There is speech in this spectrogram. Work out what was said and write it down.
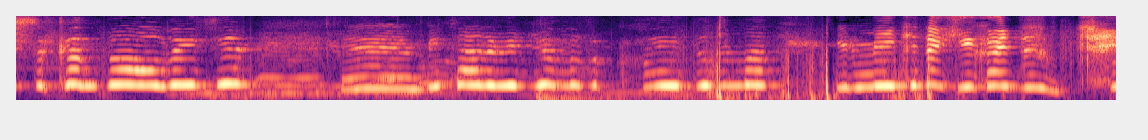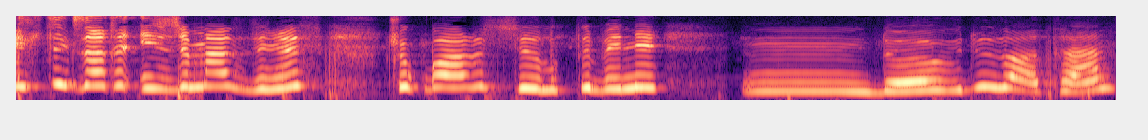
bir sıkıntı olduğu için e, bir tane videomuzu kaydını 22 dakikaydı çektik zaten izlemezdiniz. Çok bağırış çığlıktı beni mm, dövdü zaten.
